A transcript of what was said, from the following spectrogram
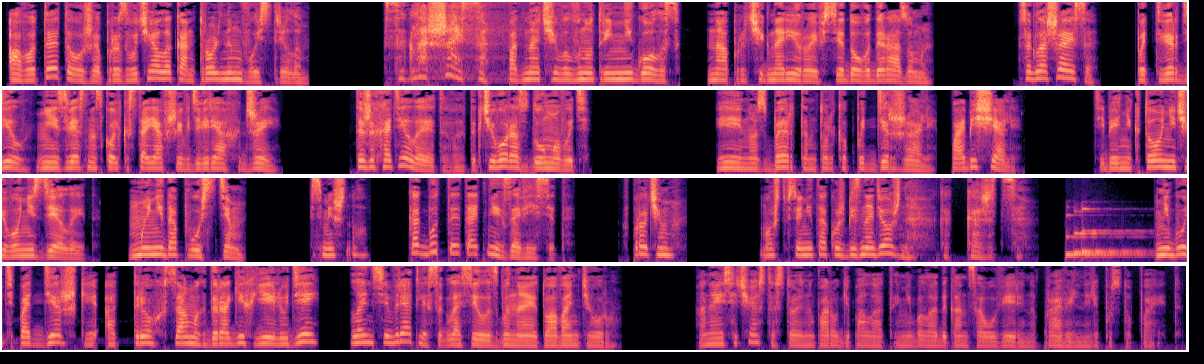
А вот это уже прозвучало контрольным выстрелом. «Соглашайся!» — подначивал внутренний голос, напрочь игнорируя все доводы разума. «Соглашайся!» — подтвердил неизвестно сколько стоявший в дверях Джей. «Ты же хотела этого, так чего раздумывать?» Ино с Бертом только поддержали, пообещали. «Тебе никто ничего не сделает. Мы не допустим». Смешно, как будто это от них зависит. Впрочем, может, все не так уж безнадежно, как кажется. Не будь поддержки от трех самых дорогих ей людей, Лэнси вряд ли согласилась бы на эту авантюру. Она и сейчас-то, стоя на пороге палаты, не была до конца уверена, правильно ли поступает.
